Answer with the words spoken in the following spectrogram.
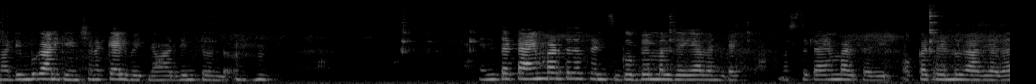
మా డింబుగానికి నేను శనక్కాయలు పెట్టిన వాడు తింటుండు. ఎంత టైం పడుతుందో ఫ్రెండ్స్ గొబ్బెమ్మలు చేయాలంటే. మస్తు టైం పడుతుంది. ఒక్కటి రెండు కాదు కదా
